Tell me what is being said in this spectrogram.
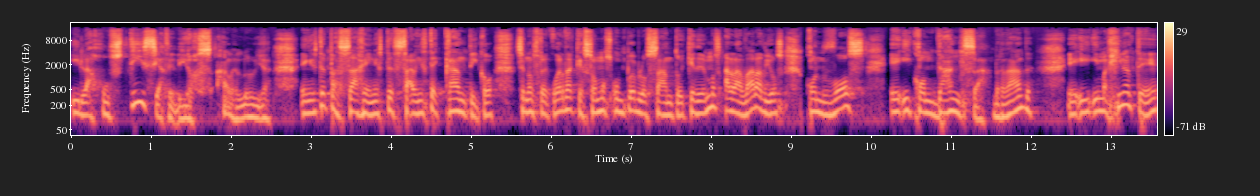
y la justicia de Dios. Aleluya. En este pasaje, en este en este cántico, se nos recuerda que somos un pueblo santo y que debemos alabar a Dios con voz eh, y con danza, ¿verdad? Eh, imagínate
